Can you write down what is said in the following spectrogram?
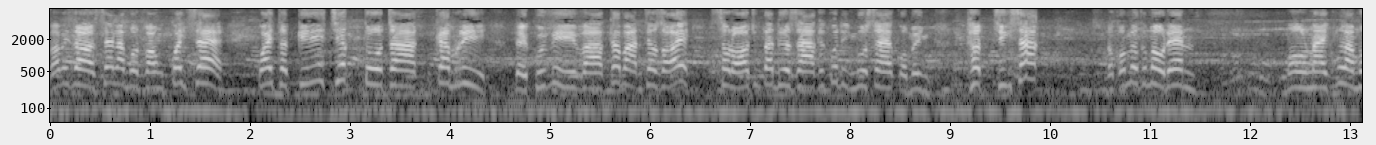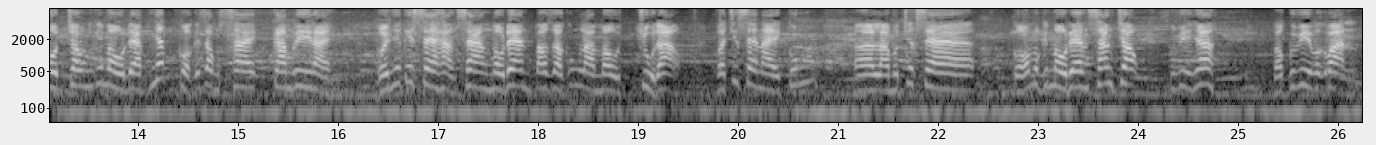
Và bây giờ sẽ là một vòng quanh xe Quay thật kỹ chiếc Toyota Camry Để quý vị và các bạn theo dõi. Sau đó chúng ta đưa ra cái quyết định mua xe của mình Thật chính xác. Nó có một cái màu đen. Màu này cũng là một trong những cái màu đẹp nhất của cái dòng xe Camry này. Với những cái xe hạng sang màu đen bao giờ cũng là màu chủ đạo. Và chiếc xe này cũng à, là một chiếc xe có một cái màu đen sang trọng. Quý vị nhá. Và quý vị và các bạn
